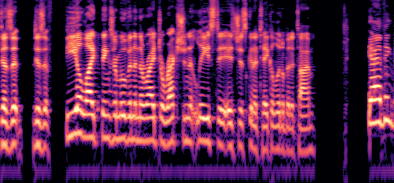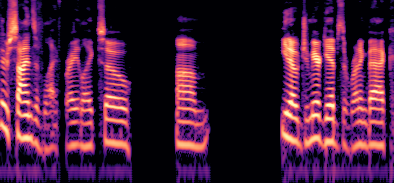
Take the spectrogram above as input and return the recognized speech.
does it does it feel like things are moving in the right direction? At least it's just going to take a little bit of time. Yeah, I think there's signs of life, right? Like so, um, you know, Jahmyr Gibbs, the running back,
